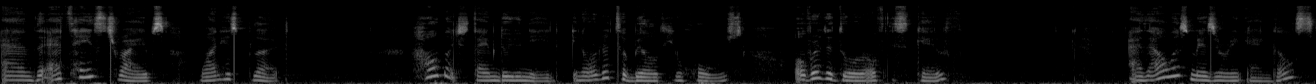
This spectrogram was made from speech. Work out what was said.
and the atheist tribes want his blood. How much time do you need in order to build your house over the door of this cave? As I was measuring angles,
